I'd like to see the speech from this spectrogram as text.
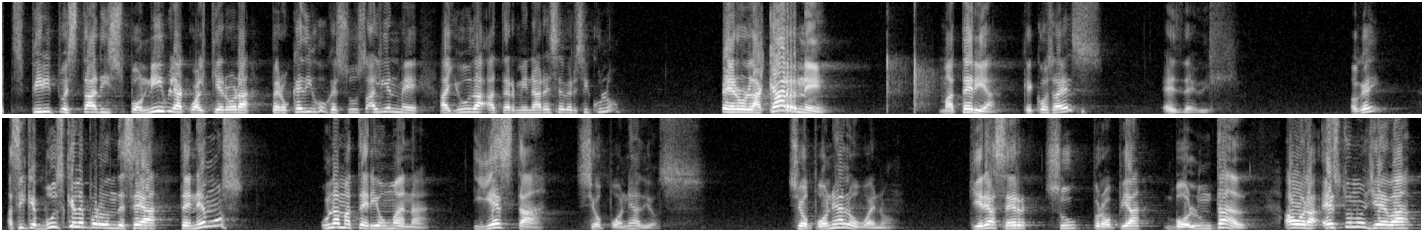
El Espíritu está disponible a cualquier hora. Pero ¿qué dijo Jesús? ¿Alguien me ayuda a terminar ese versículo? Pero la carne, materia, ¿qué cosa es? Es débil. ¿Ok? Así que búsquele por donde sea. Tenemos una materia humana y esta se opone a Dios. Se opone a lo bueno. Quiere hacer su propia voluntad. Ahora, esto nos lleva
